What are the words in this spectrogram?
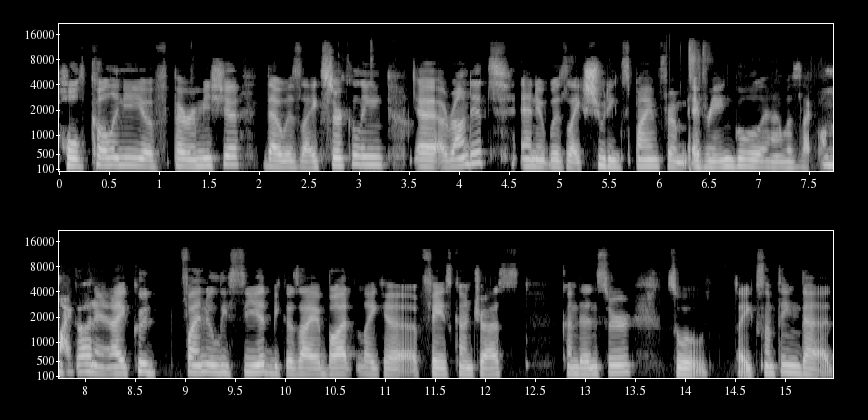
whole colony of paramecia that was like circling uh, around it, and it was like shooting spine from every angle. And I was like, oh my god! And I could finally see it because I bought like a phase contrast condenser, so like something that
